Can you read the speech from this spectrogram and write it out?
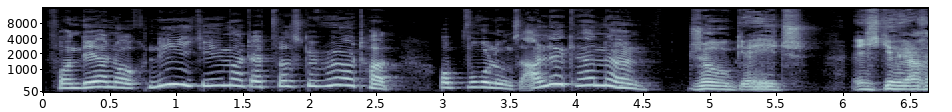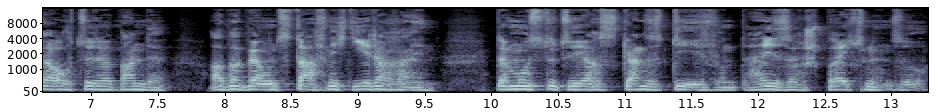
von der noch nie jemand etwas gehört hat, obwohl uns alle kennen. Joe Gage. Ich gehöre auch zu der Bande, aber bei uns darf nicht jeder rein. Da musst du zuerst ganz tief und heiser sprechen und so.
